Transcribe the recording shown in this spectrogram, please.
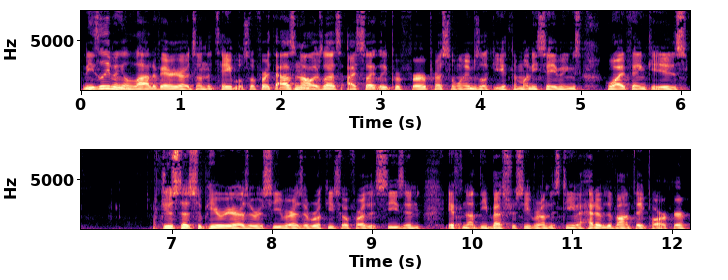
and he's leaving a lot of air yards on the table. So for thousand dollars less, I slightly prefer Preston Williams. Look, you get the money savings, who I think is just as superior as a receiver as a rookie so far this season, if not the best receiver on this team, ahead of DeVante Parker.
